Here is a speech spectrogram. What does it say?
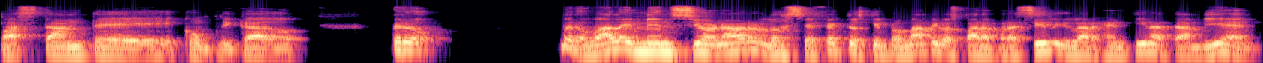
bastante complicado. Pero, bueno, vale mencionar los efectos diplomáticos para Brasil y la Argentina también.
